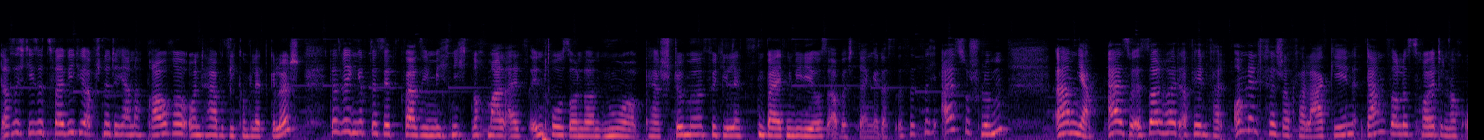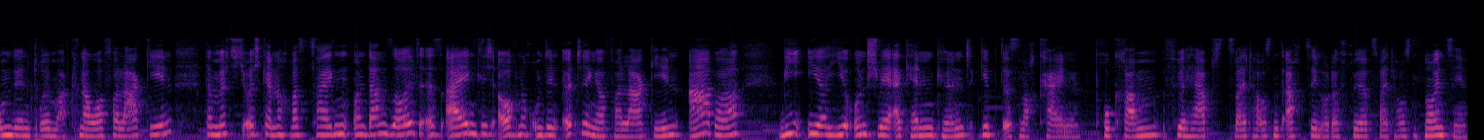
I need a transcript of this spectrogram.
dass ich diese zwei Videoabschnitte ja noch brauche und habe sie komplett gelöscht. Deswegen gibt es jetzt quasi mich nicht nochmal als Intro, sondern nur per Stimme für die letzten beiden Videos. Aber ich denke, das ist jetzt nicht allzu schlimm. Ähm, ja, also es soll heute auf jeden Fall um den Fischer Verlag gehen. Dann soll es heute noch um den Drömer Knauer Verlag gehen. Da möchte ich euch gerne noch was zeigen. Und dann sollte es eigentlich auch noch um den Oettinger Verlag gehen. Aber wie ihr hier unschwer erkennen könnt, gibt es noch kein Programm für Herbst 2018 oder Frühjahr 2019.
